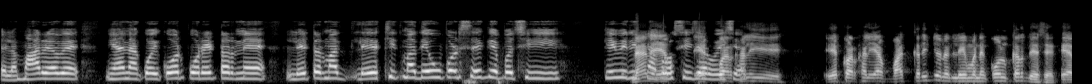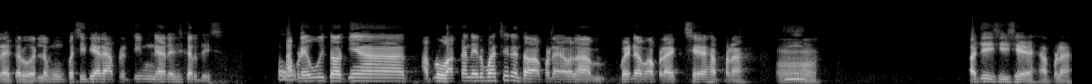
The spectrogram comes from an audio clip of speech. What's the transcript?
એટલે મારે હવે ત્યાંના કોઈ કોર્પોરેટરને લેટરમાં લેખિતમાં દેવું પડશે કે પછી કેવી રીતના ના પ્રોસિજર હોય છે? એક એકવાર ખાલી આપ વાત કરી દો ને એટલે મને કોલ કરી દેશે ત્યારે કરવું એટલે હું પછી ત્યારે આપણે ટીમને અરેન્જ કરી દઈશ. આપણે એવું તો ત્યાં આપણું વાંકાનેરમાં છે ને તો આપણે ઓલા મેડમ આપણા છે આપણા અજયસિંહ છે આપણા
